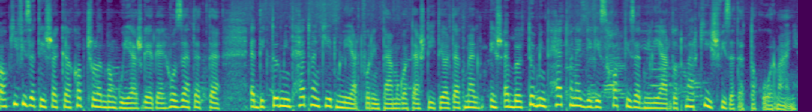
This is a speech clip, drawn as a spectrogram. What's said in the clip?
A kifizetésekkel kapcsolatban Gulyás Gergely hozzátette, eddig több mint 72 milliárd forint támogatást ítéltek meg, és ebből több mint 71,6 milliárdot már ki is fizetett a kormány.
